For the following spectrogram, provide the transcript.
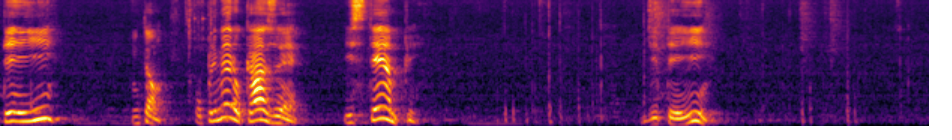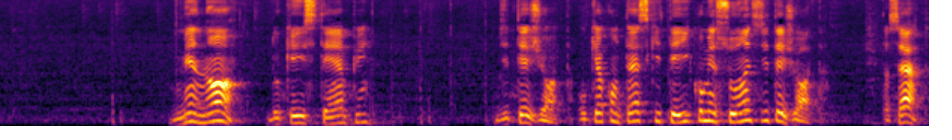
TI. Então, o primeiro caso é stamp de TI menor do que stamp de TJ. O que acontece é que TI começou antes de TJ, tá certo?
